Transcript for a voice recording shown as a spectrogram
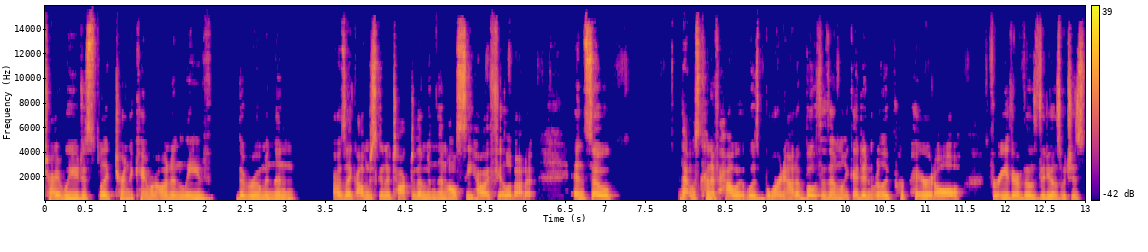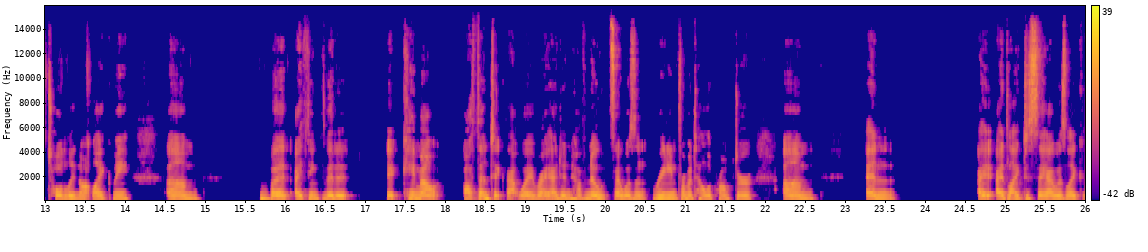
try. Will you just like turn the camera on and leave the room and then I was like, I'm just going to talk to them and then I'll see how I feel about it. And so that was kind of how it was born out of both of them. Like I didn't really prepare at all for either of those videos, which is totally not like me. Um, but I think that it it came out authentic that way, right? I didn't have notes. I wasn't reading from a teleprompter, um, and I, I'd like to say I was like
